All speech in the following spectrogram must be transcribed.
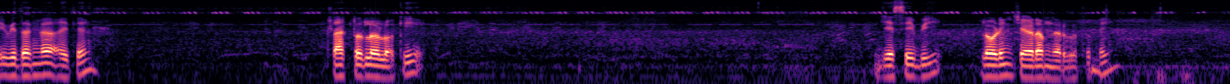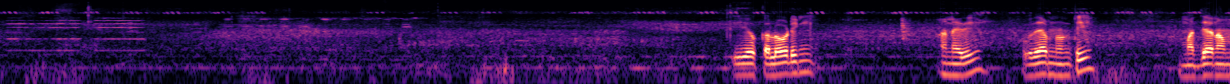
ఈ విధంగా అయితే ట్రాక్టర్లలోకి జేసీబీ లోడింగ్ చేయడం జరుగుతుంది. ఈ యొక్క లోడింగ్ అనేది ఉదయం నుండి మధ్యాహ్నం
